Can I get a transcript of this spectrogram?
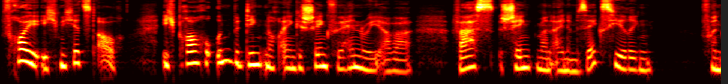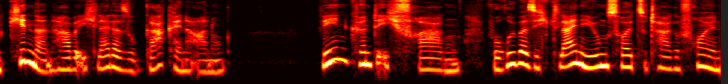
freue ich mich jetzt auch. Ich brauche unbedingt noch ein Geschenk für Henry, aber was schenkt man einem Sechsjährigen? Von Kindern habe ich leider so gar keine Ahnung. Wen könnte ich fragen, worüber sich kleine Jungs heutzutage freuen?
